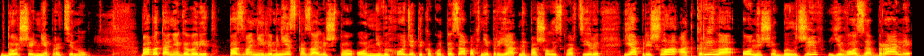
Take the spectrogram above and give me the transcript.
дольше не протянул. Баба Таня говорит, Позвонили мне, сказали, что он не выходит, и какой-то запах неприятный пошел из квартиры. Я пришла, открыла, он еще был жив, его забрали,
